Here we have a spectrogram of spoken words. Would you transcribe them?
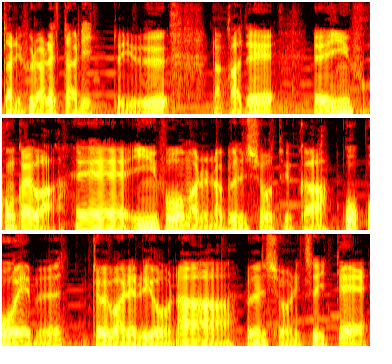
たり振られたりという中で、えーインフ、今回は、えーインフォーマルな文章というか、ポ、ポエムと呼ばれるような文章について、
